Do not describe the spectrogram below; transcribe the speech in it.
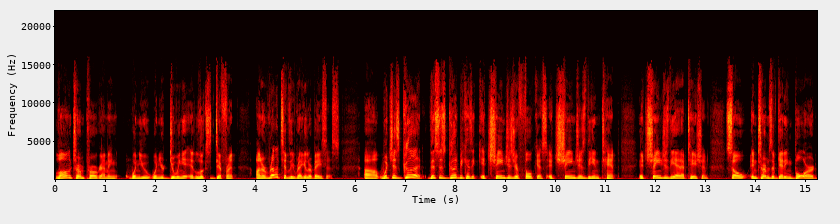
Long term programming, when you when you're doing it, it looks different on a relatively regular basis, uh, which is good. This is good because it, it changes your focus. It changes the intent. It changes the adaptation. So in terms of getting bored,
